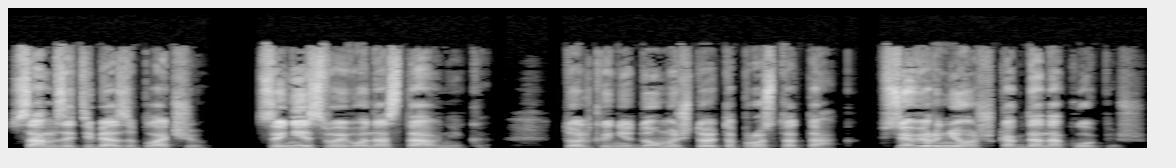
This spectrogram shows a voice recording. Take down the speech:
Сам за тебя заплачу. Цени своего наставника. Только не думай, что это просто так. Все вернешь, когда накопишь.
